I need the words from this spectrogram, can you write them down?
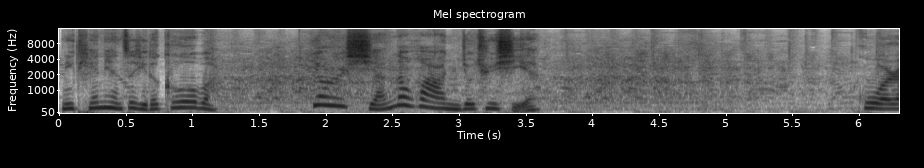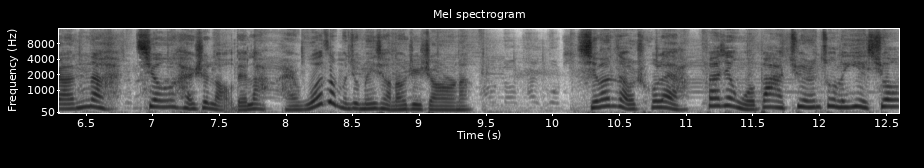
你舔舔自己的胳膊，要是咸的话，你就去洗。果然呢，姜还是老的辣。哎，我怎么就没想到这招呢？洗完澡出来啊，发现我爸居然做了夜宵，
